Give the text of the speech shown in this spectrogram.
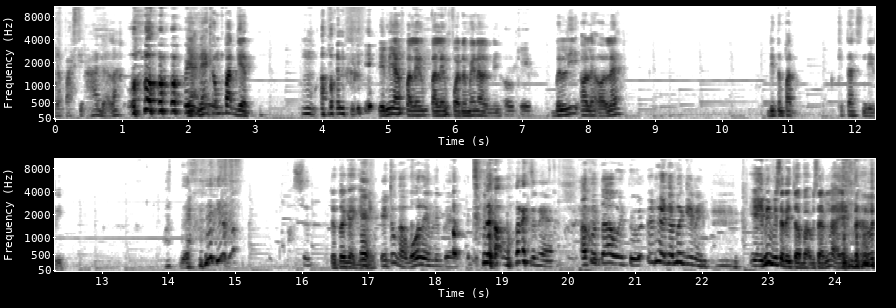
Ya pasti ada lah. Oh, Ya, ini yang keempat, Get. Hmm, apa nih? Ini yang paling paling fenomenal nih. Oke. beli oleh-oleh di tempat kita sendiri. What the? Contoh kayak gini. Eh, itu nggak boleh beli. Itu nggak boleh sebenarnya. Aku tahu itu. Enggak contoh gini. Ya ini bisa dicoba bisa enggak ya. Tapi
